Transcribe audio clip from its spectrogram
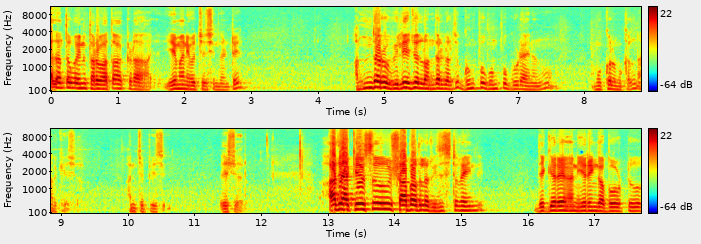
అదంతా పోయిన తర్వాత అక్కడ ఏమని వచ్చేసిందంటే అందరూ విలేజ్లో అందరు కలిసి గుంపు గుంపు కూడా ఆయనను ముక్కలు ముక్కలు నరికేశారు అని చెప్పేసి వేశారు. అది ఆ కేసు షాబాద్లో రిజిస్టర్ అయింది. దగ్గర nearing about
